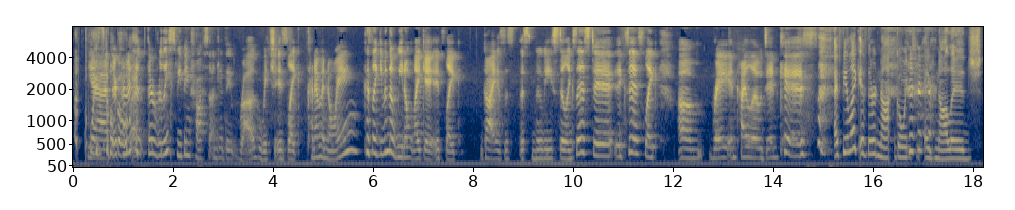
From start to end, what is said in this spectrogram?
please yeah, they're kind of they're really sweeping TROS under the rug, which is like kind of annoying because like even though we don't like it, it's like guys, this this movie still exists. It exists. Like um, Rey and Kylo did kiss. I feel like if they're not going to acknowledge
